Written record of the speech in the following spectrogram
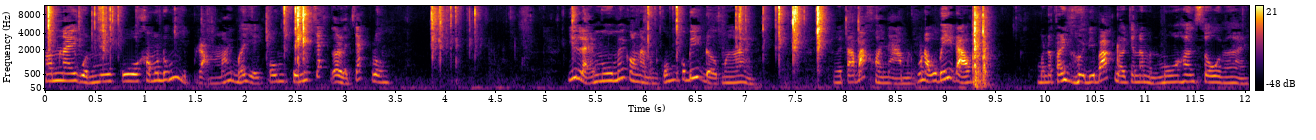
Hôm nay quỳnh mua cua không có đúng dịp rằm ấy bởi vậy con cũng chắc là chắc luôn. Với lại mua mấy con này mình cũng không có biết được mà. Người ta bắt hồi nào mình cũng đâu có biết đâu. Mình đâu phải người đi bắt đâu, cho nên mình mua hên xui mà. Này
